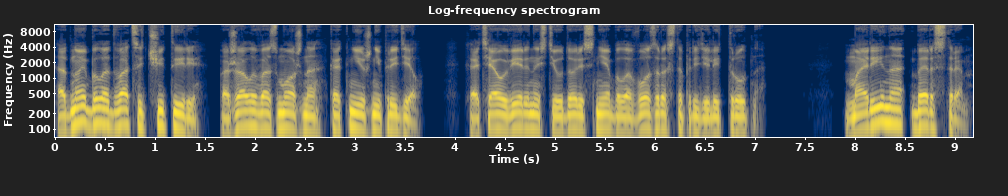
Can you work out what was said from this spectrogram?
Одной было 24, пожалуй, возможно, как нижний предел. Хотя уверенности у Дорис не было, возраст определить трудно. Марина Берстрем,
